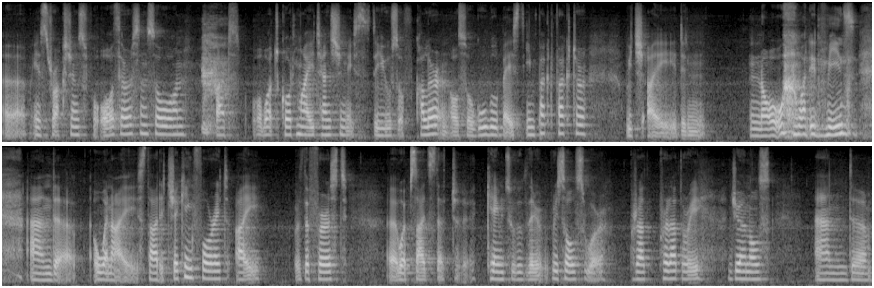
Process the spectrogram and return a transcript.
uh, instructions for authors and so on. But what caught my attention is the use of color and also Google-based impact factor, which I didn't know what it means. And uh, when I started checking for it, I, the first uh, websites that uh, came to the results were predatory journals. And um,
